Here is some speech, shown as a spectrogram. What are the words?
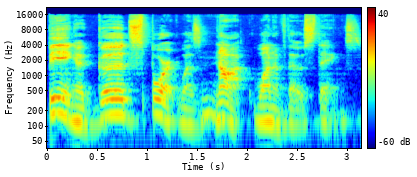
being a good sport was not one of those things.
